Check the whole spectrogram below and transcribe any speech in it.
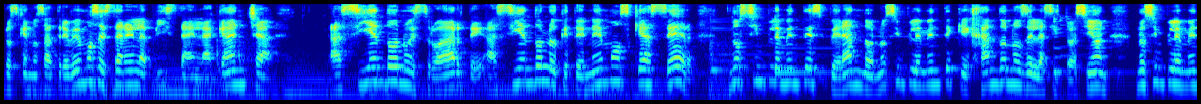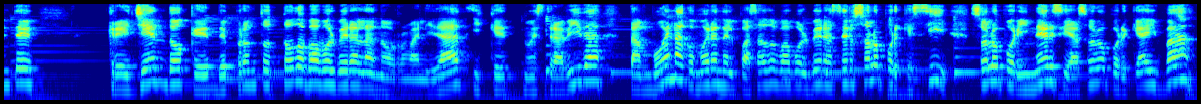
los que nos atrevemos a estar en la pista, en la cancha, haciendo nuestro arte, haciendo lo que tenemos que hacer, no simplemente esperando, no simplemente quejándonos de la situación, no simplemente creyendo que de pronto todo va a volver a la normalidad y que nuestra vida, tan buena como era en el pasado, va a volver a ser solo porque sí, solo por inercia, solo porque ahí va.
